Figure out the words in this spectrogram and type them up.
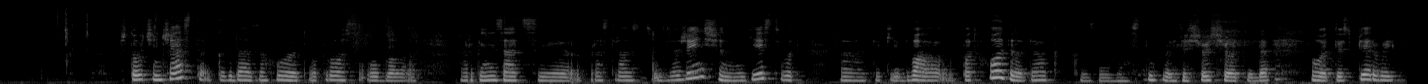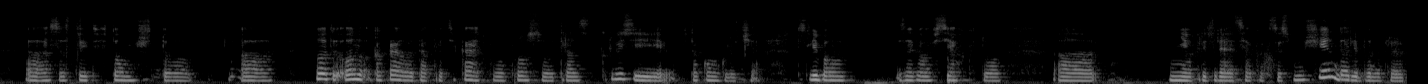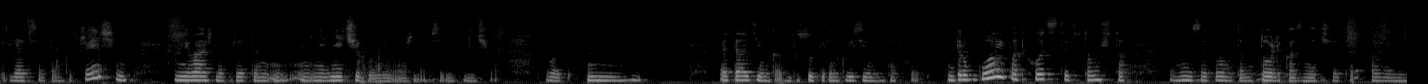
что очень часто, когда заходит вопрос об организации пространства для женщин есть вот а, такие два подхода, да, как, не знаю, два стула или еще что-то, да. Вот, то есть первый а, состоит в том, что а, ну, это он, как правило, да, протекает по вопросу трансинклюзии в таком ключе. То есть либо мы зовем всех, кто а, не определяет себя как цис-мужчин, да, либо, например, определяет себя там как женщин, неважно при этом, ничего не важно, абсолютно ничего. Вот. Это один как бы супер инклюзивный подход. Другой подход стоит в том, что мы зовем там только, значит, эм,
